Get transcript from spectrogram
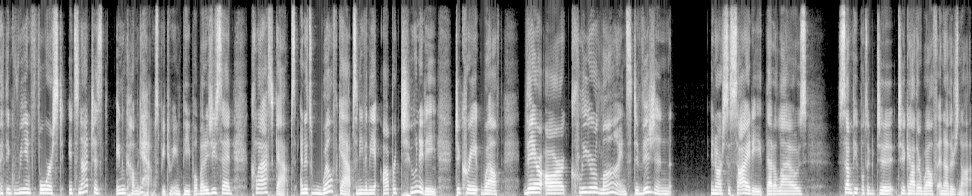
I think, reinforced it's not just income gaps between people, but as you said, class gaps and it's wealth gaps and even the opportunity to create wealth. There are clear lines, division in our society that allows some people to, to, to gather wealth and others not.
